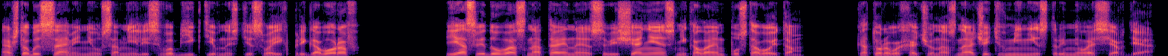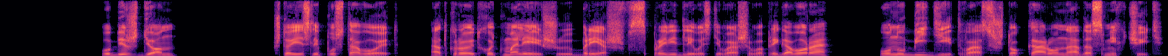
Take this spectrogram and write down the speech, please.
А чтобы сами не усомнились в объективности своих приговоров, я сведу вас на тайное совещание с Николаем Пустовойтом, которого хочу назначить в министры милосердия. Убежден, что если пустовоид откроет хоть малейшую брешь в справедливости вашего приговора, он убедит вас, что кару надо смягчить.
